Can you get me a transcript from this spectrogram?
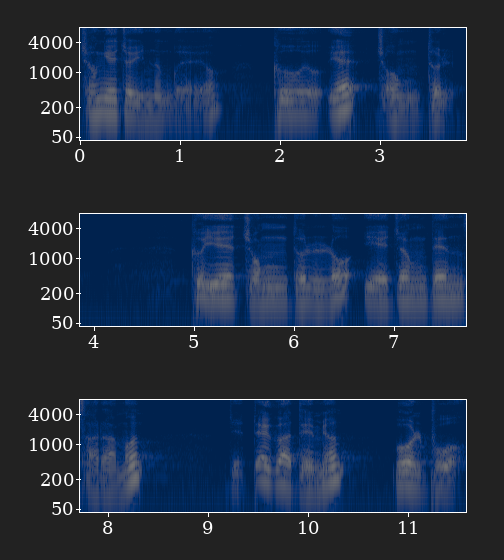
정해져 있는 거예요. 그의 종들, 그의 종들로 예정된 사람은 이제 때가 되면 뭘 부어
